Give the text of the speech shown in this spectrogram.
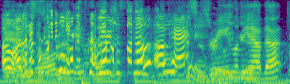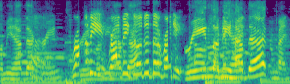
good. page. Oh, I'm Yeah, gonna we're put the it same we were just oh, okay. This is Green, really let me have that. Let me have that green. Green, let Robbie, me Robbie, have go that. to the right. Green, Oh, let me never have that. Never mind.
